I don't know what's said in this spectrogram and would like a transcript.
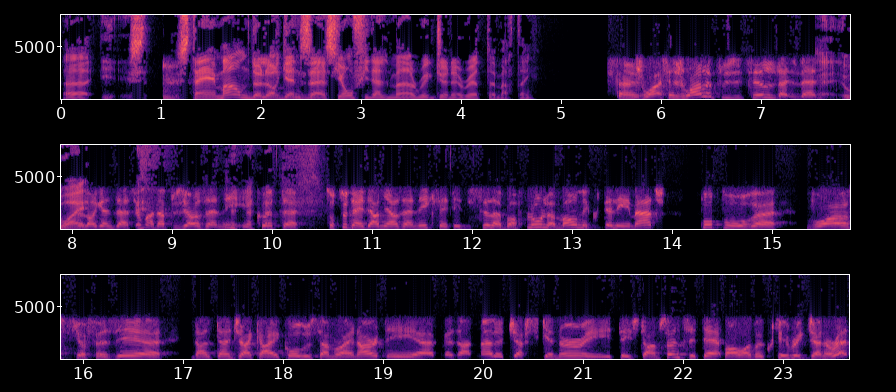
c'est un membre de l'organisation finalement, Rick Jenneret, Martin c'est un joueur, c'est le joueur le plus utile de, euh, l'organisation pendant plusieurs années. Écoute, euh, surtout dans les dernières années que ça a été difficile à Buffalo, le monde écoutait les matchs pas pour euh, voir ce qu'il faisait dans le temps de Jack Eichel ou Sam Reinhardt et présentement le Jeff Skinner et Tage Thompson. C'était bon, on va écouter Rick Jenneret.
